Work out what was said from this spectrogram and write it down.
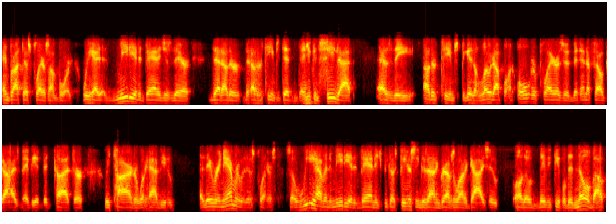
and brought those players on board. We had immediate advantages there that other that other teams didn't, and you can see that as the other teams begin to load up on older players who had been NFL guys, maybe had been cut or retired or what have you. They were enamored with those players. So we have an immediate advantage because Peterson goes out and grabs a lot of guys who, although maybe people didn't know about,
